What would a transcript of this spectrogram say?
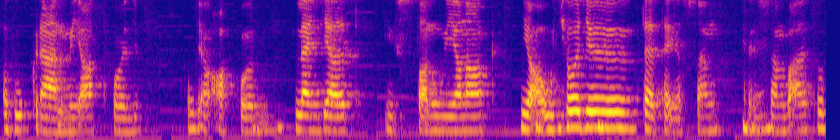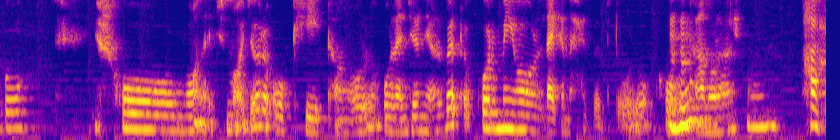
az ukrán miatt, hogy, hogy akkor lengyelt is tanuljanak. Ja, úgyhogy te teljesen, teljesen változó és ha van egy magyar, aki tanul lengyel nyelvet, akkor mi a legnehezebb dolog a uh-huh. tanulásban? Hát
